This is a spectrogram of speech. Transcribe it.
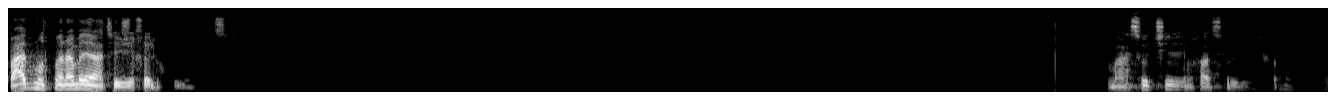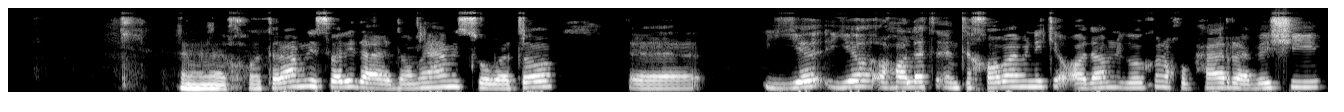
بعد مطمئنا به نتایج خیلی خوبی می‌رسید محسود چیزی می‌خواستی بگی؟ شما خاطرم نیست ولی در ادامه همین صحبت ها یه, یه حالت انتخابم اینه که آدم نگاه کنه خب هر روشی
